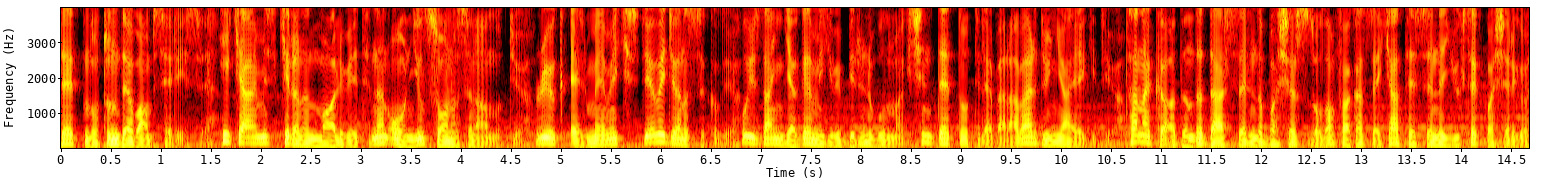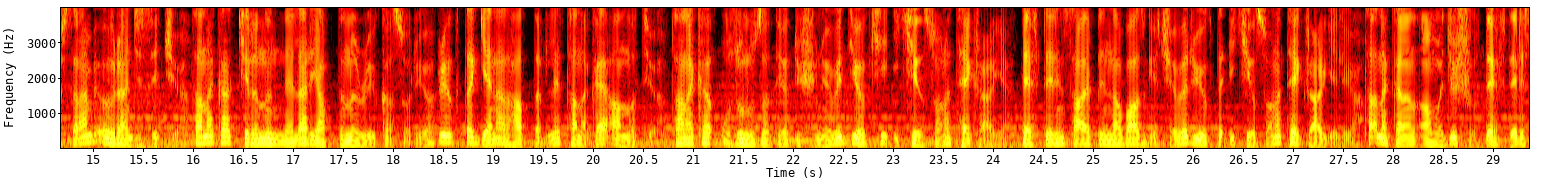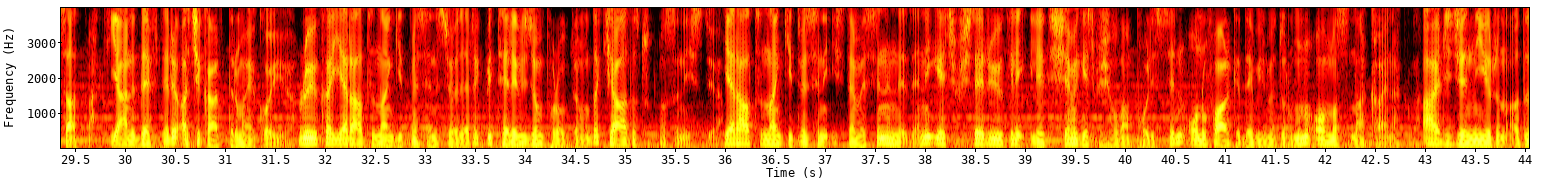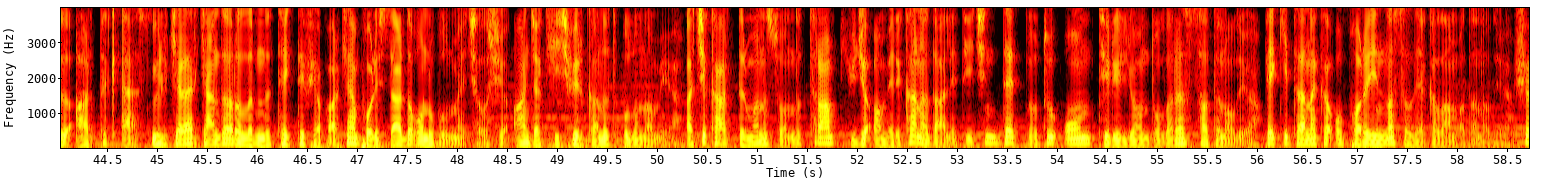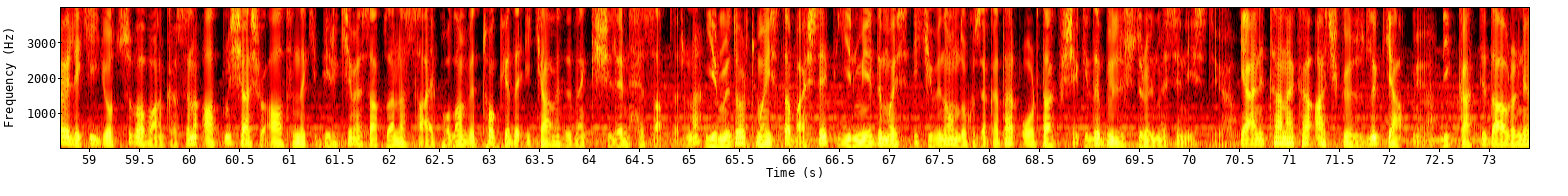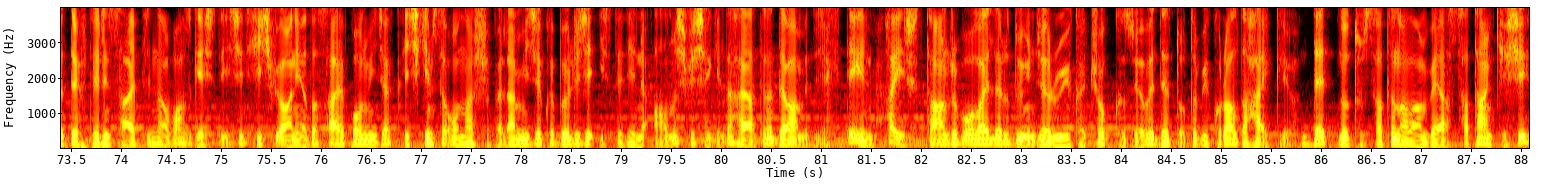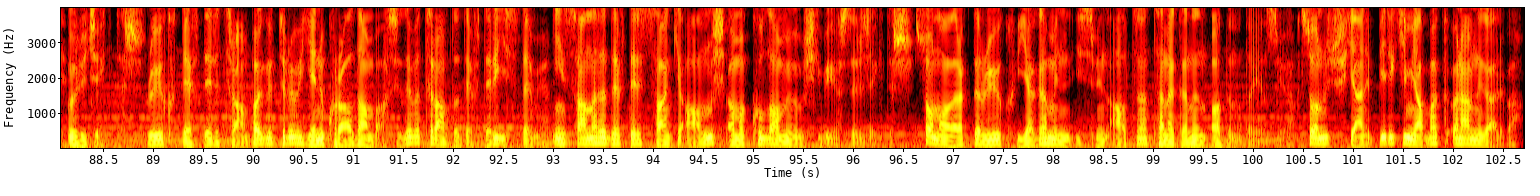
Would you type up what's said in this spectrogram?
Death Note'un devam serisi. Hikayemiz Kira'nın mağlubiyetinden 10 yıl sonrasını anlatıyor. Ryuk elma yemek istiyor ve canı sıkılıyor. Bu yüzden Yagami gibi birini bulmak için Death Note ile beraber dünyaya gidiyor. Tanaka adında derslerinde başarısız olan fakat zeka testlerinde yüksek başarı gösteren bir öğrenci seçiyor. Tanaka Kira'nın neler yaptığını Ryuk'a soruyor. Ryuk da genel hatlarıyla Tanaka'ya anlatıyor. Tanaka uzun uzadıya düşünüyor ve diyor ki 2 yıl sonra tekrar gel. Defterin sahipliğine vazgeçiyor ve Ryuk da 2 yıl sonra tekrar geliyor. Tanaka'nın amacı şu, defteri satmak. Yani defteri açık arttırmaya koyuyor. Ryuk'a yer altından gitmesini söyleyerek bir televizyon programında kağıdı tutmasını istiyor. Yer altından gitmesini istemesinin nedeni geçmişte Ryuk ile iletişime geçmiş olan polislerin onu fark edebilme durumunun olmasından kaynaklı. Ayrıca Nier'ın adı artık El. Ülkeler kendi aralarında teklif yaparken polisler de onu bulmaya çalışıyor. Ancak hiçbir kanıt bulunamıyor. Açık arttırmanın sonunda Trump Yüce Amerikan adaleti için Death Note'u 10 trilyon dolara satın alıyor. Peki Tanaka o parayı nasıl yakalanmadan alıyor? Şöyle ki Yotsuba Bankası'nı 60 yaş ve altındaki birikim hesaplarına sahip olan ve Tokyo'da ikamet eden kişilerin hesaplarına 24 Mayıs'ta başlayıp 27 Mayıs 2019'a kadar ortak bir şekilde bölüştürülmesini istiyor. Yani Tanaka açgözlülük yapmıyor. Dikkatli davranıyor, defterin sahipliğinden vazgeçtiği için hiçbir anıya da sahip olmayacak. Hiç kimse ondan şüphelenmeyecek ve böylece istediğini almış bir şekilde hayatına devam edecek. Değil mi? Hayır. Tanrı bu olayları duyunca Ryuka çok kızıyor ve Death Note'a bir kural daha ekliyor. Death Note'u satın alan veya satan kişi ölecektir. Ryuk defteri Trump'a götürüyor ve yeni kuraldan bahsediyor ve Trump da defteri istemiyor. İnsanlara defteri sanki almış ama kullanmıyormuş gibi gösterecektir. Son olarak da Ryuk Yagami'nin isminin altına Tanaka'nın adını da yazıyor. Sonuç yani birikim yapmak önemli galiba.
